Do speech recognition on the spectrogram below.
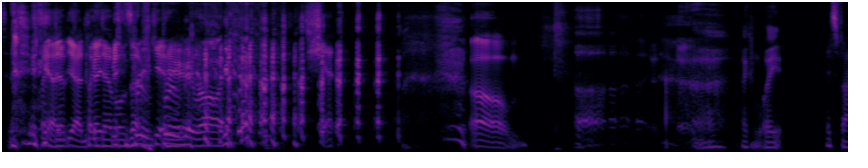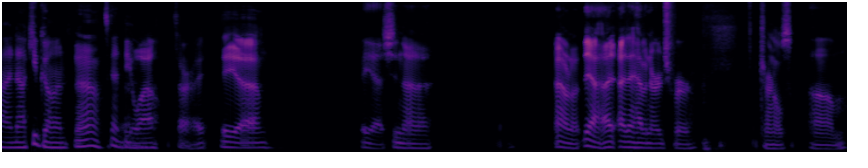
to play, Yeah, dev- yeah, play make- devil's prove- advocate prove me wrong. Shit. um, Uh, uh, I can wait. it's fine now. Keep going. No, It's gonna be a uh, while. It's all right. The um, but yeah, she's not a. Yeah. I don't know. Yeah, I, I didn't have an urge for Eternals. Um,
